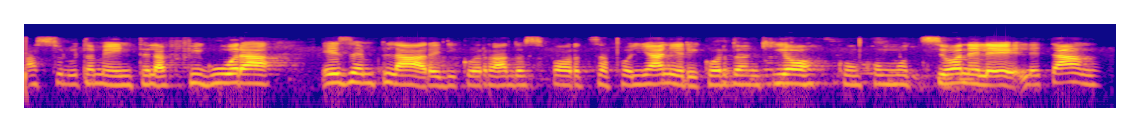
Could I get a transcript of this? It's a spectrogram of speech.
Assolutamente, la figura esemplare di Corrado Sforza Fogliani, ricordo anch'io con commozione le, le tante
